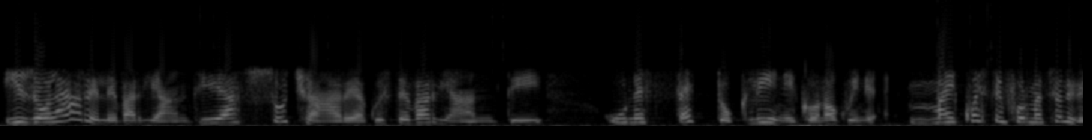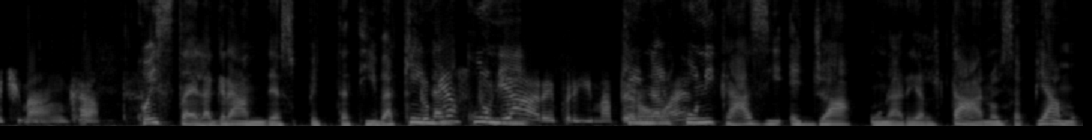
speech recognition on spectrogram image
isolare le varianti e associare a queste varianti un effetto clinico, no? Quindi, ma è questa informazione che ci manca. Questa è la grande aspettativa che, in alcuni, prima, però, che in alcuni, eh? casi è già una realtà. Noi sappiamo,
